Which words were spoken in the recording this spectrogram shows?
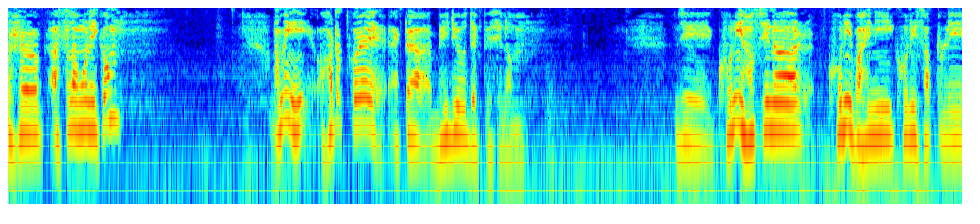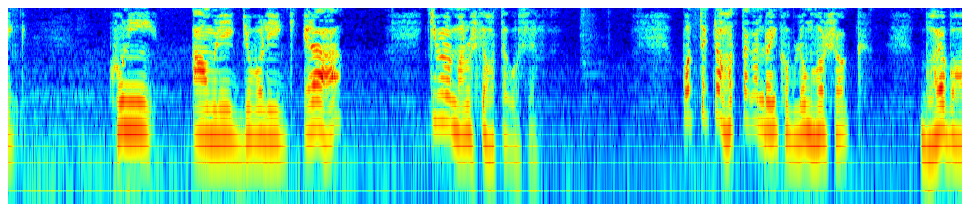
দর্শক, আসসালামু আলাইকুম। আমি হঠাৎ করে একটা ভিডিও দেখতেছিলাম যে খুনি হাসিনার খুনি বাহিনী, খুনি ছাত্রলীগ, খুনি আওয়ামী লীগ, যুবলীগ, এরা কীভাবে মানুষকে হত্যা করছে? প্রত্যেকটা হত্যাকাণ্ডই খুব লোমহর্ষক, ভয়াবহ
